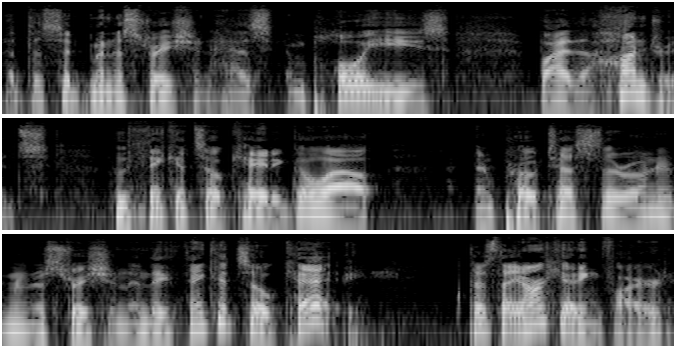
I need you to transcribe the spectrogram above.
that this administration has employees by the hundreds who think it's okay to go out and protest their own administration, and they think it's okay because they aren't getting fired,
